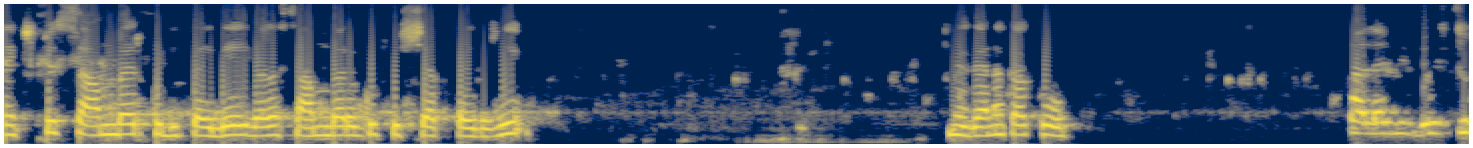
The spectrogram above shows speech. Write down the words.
ನೆಕ್ಸ್ಟ್ ಸಾಂಬಾರ್ ಕುದಿತಾ ಇದೆ ಇವಾಗ ಸಾಂಬಾರಿಗೂ ಫಿಶ್ ಹಾಕ್ತಾ ಇದೀವಿ. ನಿಧಾನಕ್ಕೆ ಹಾಕು ಕಲರ್ ಬಿದ್ದು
